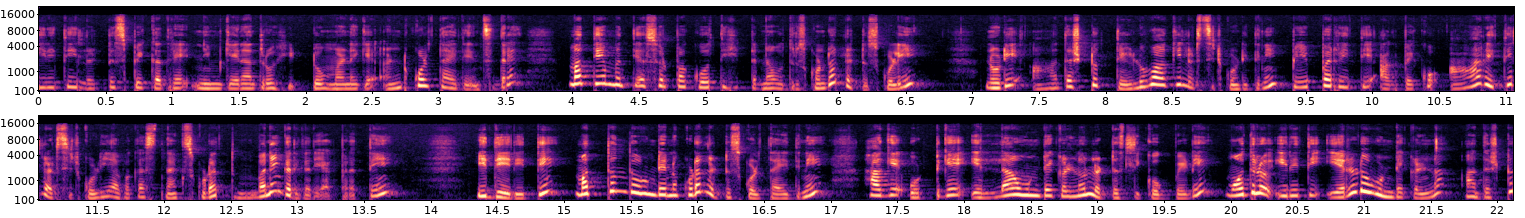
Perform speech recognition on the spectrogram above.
ಈ ರೀತಿ ಲಟ್ಟಿಸ್ಬೇಕಾದ್ರೆ ನಿಮಗೇನಾದರೂ ಹಿಟ್ಟು ಮಣೆಗೆ ಅಂಟ್ಕೊಳ್ತಾ ಇದೆ ಅನಿಸಿದ್ರೆ ಮಧ್ಯೆ ಮಧ್ಯೆ ಸ್ವಲ್ಪ ಗೋಧಿ ಹಿಟ್ಟನ್ನು ಉದುರಿಸ್ಕೊಂಡು ಲಟ್ಟಿಸ್ಕೊಳ್ಳಿ. ನೋಡಿ, ಆದಷ್ಟು ತೆಳುವಾಗಿ ಲಟ್ಸಿಟ್ಕೊಂಡಿದ್ದೀನಿ ಪೇಪರ್ ರೀತಿ ಆಗಬೇಕು. ಆ ರೀತಿ ಲಟ್ಸಿಟ್ಕೊಳ್ಳಿ ಆವಾಗ ಸ್ನ್ಯಾಕ್ಸ್ ಕೂಡ ತುಂಬಾ ಗರಿಗರಿಯಾಗಿ ಬರುತ್ತೆ. ಇದೇ ರೀತಿ ಮತ್ತೊಂದು ಉಂಡೆನೂ ಕೂಡ ಲಟ್ಟಿಸ್ಕೊಳ್ತಾ ಇದ್ದೀನಿ. ಹಾಗೆ ಒಟ್ಟಿಗೆ ಎಲ್ಲ ಉಂಡೆಗಳನ್ನು ಲಟ್ಟಿಸ್ಲಿಕ್ಕೆ ಹೋಗಬೇಡಿ. ಮೊದಲು ಈ ರೀತಿ ಎರಡು ಉಂಡೆಗಳನ್ನ ಆದಷ್ಟು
